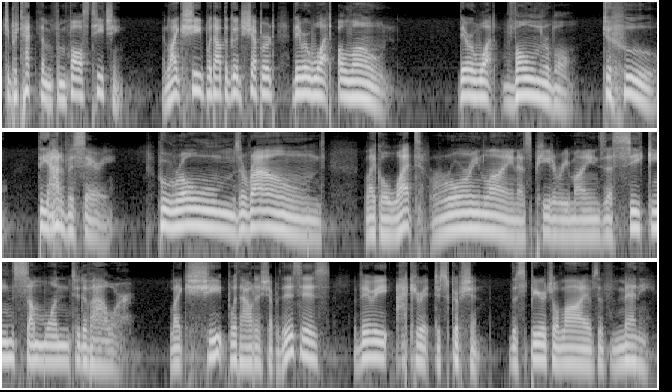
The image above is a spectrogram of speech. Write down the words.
to protect them from false teaching. And like sheep without the good shepherd, they were what? Alone. They were what? Vulnerable. To who? The adversary, who roams around like a what? Roaring lion, as Peter reminds us, seeking someone to devour. Like sheep without a shepherd. This is a very accurate description the spiritual lives of many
